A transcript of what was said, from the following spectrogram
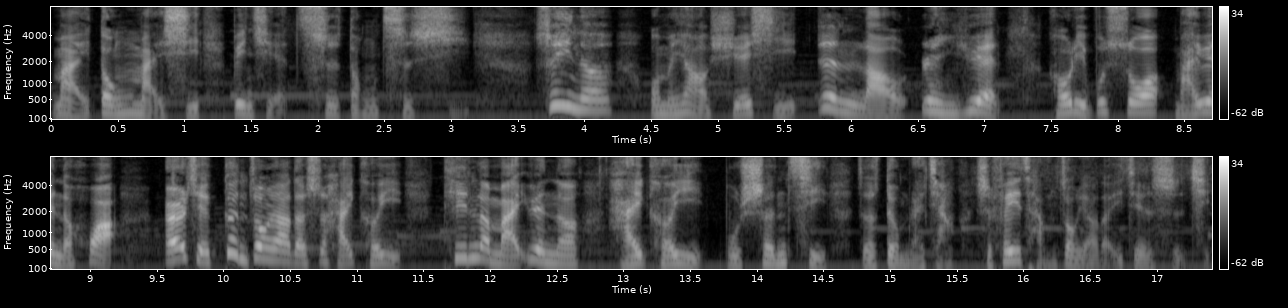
买东买西，并且吃东吃西。所以呢，我们要学习任劳任怨，口里不说埋怨的话。而且更重要的是，还可以听了埋怨呢，还可以不生气，这对我们来讲是非常重要的一件事情。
